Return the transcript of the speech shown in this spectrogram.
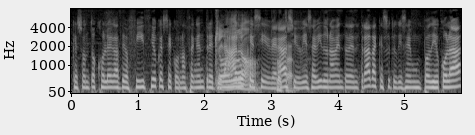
que son dos colegas de oficio, que se conocen entre todos, que si verás, si hubiese habido una venta de entradas, que si tuviesen podido colar,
